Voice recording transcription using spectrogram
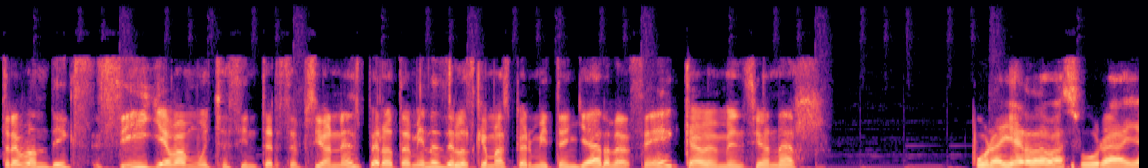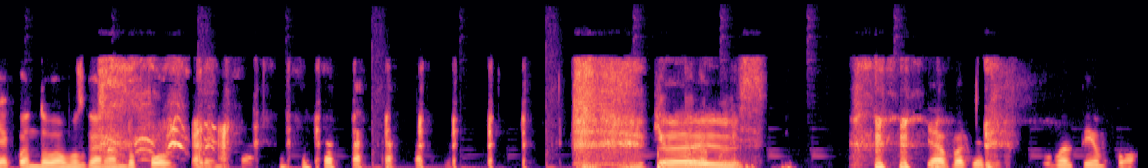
Trevon Dix sí lleva muchas intercepciones, pero también es de los que más permiten yardas, ¿eh? Cabe mencionar pura yarda basura, ya cuando vamos ganando por 30. pues. ya para que se suma el tiempo.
